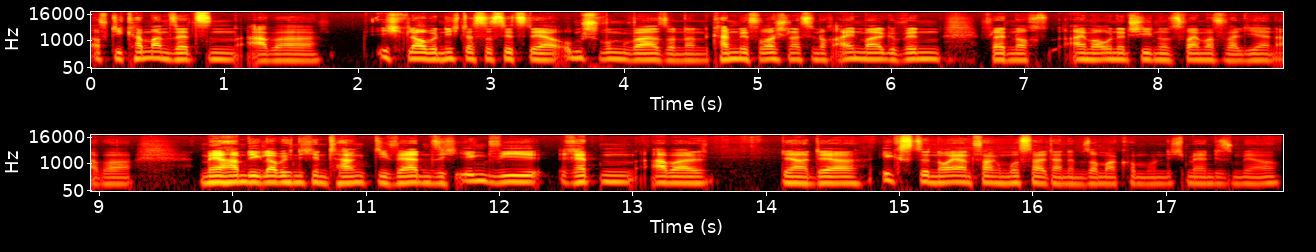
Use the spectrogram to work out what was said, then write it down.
auf die kann man setzen, aber ich glaube nicht, dass das jetzt der Umschwung war, sondern kann mir vorstellen, dass sie noch einmal gewinnen, vielleicht noch einmal unentschieden und zweimal verlieren, aber mehr haben die, glaube ich, nicht in Tank. Die werden sich irgendwie retten, aber ja, der x-te Neuanfang muss halt dann im Sommer kommen und nicht mehr in diesem Jahr.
